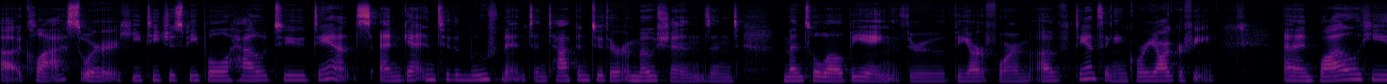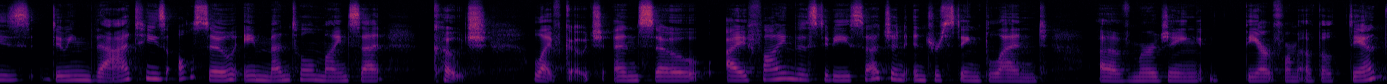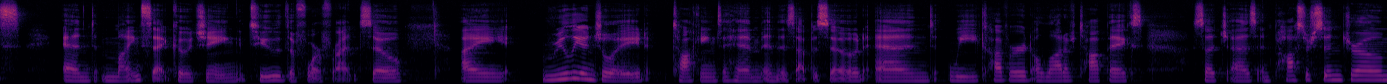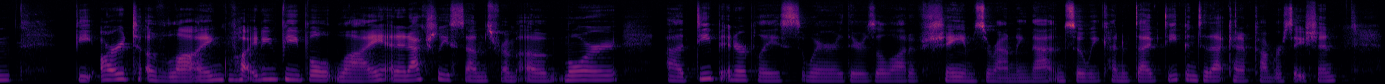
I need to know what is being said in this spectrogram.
uh, class where he teaches people how to dance and get into the movement and tap into their emotions and mental well being through the art form of dancing and choreography. And while he's doing that, he's also a mental mindset coach, life coach. And so I find this to be such an interesting blend of merging the art form of both dance and mindset coaching to the forefront. So I really enjoyed talking to him in this episode, and we covered a lot of topics such as imposter syndrome, the art of lying. Why do people lie? And it actually stems from a more uh, deep inner place where there's a lot of shame surrounding that. And so we kind of dive deep into that kind of conversation.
